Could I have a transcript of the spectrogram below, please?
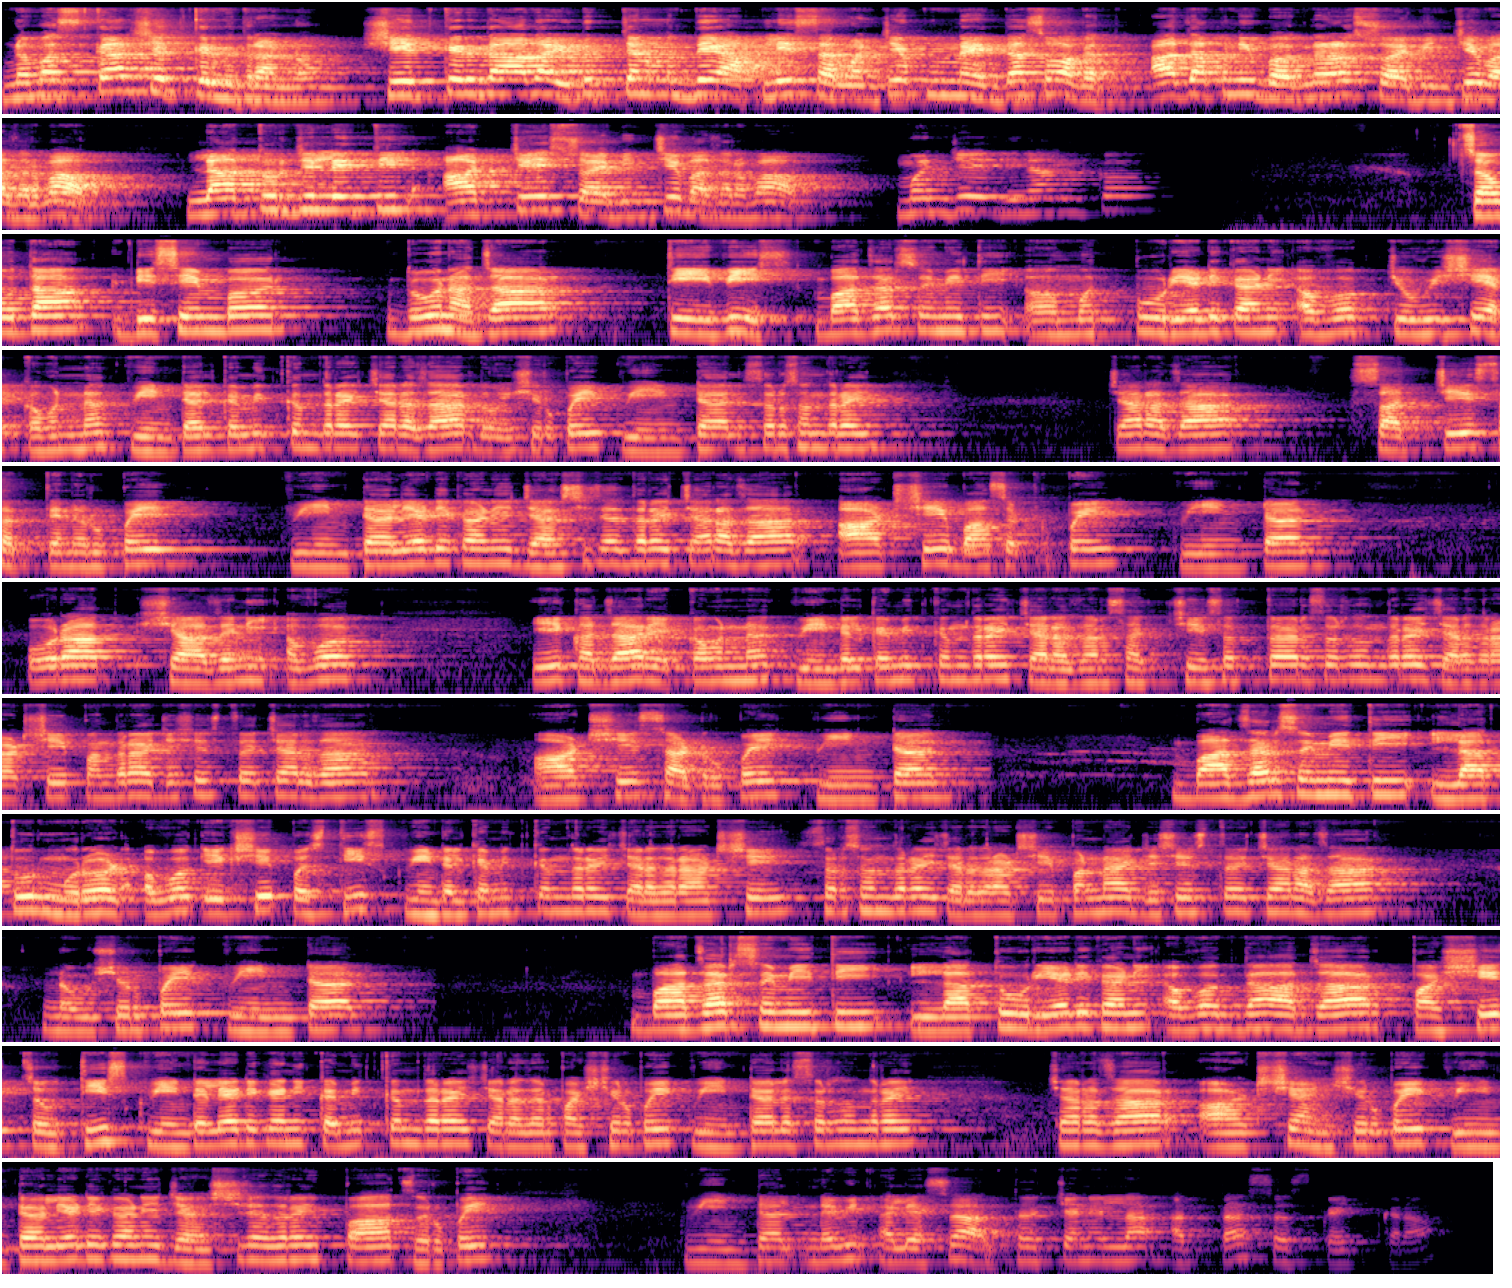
नमस्कार शेतकरी मित्रांनो शेतकरी दादा युट्यूब चॅनलमध्ये आपले सर्वांचे पुन्हा एकदा स्वागत. आज आपण बघणार आहोत सोयाबीनचे बाजारभाव. लातूर जिल्ह्यातील आजचे सोयाबीनचे बाजारभाव. म्हणजे दिनांक चौदा डिसेंबर दोन हजार तेवीस. बाजार समिती अहमदपूर या ठिकाणी अवक चोवीसशे एक्कावन्न क्विंटल कमीत कमी दराई चार हजार दोनशे रुपये क्विंटल सरसंद चार हजार सातशे सत्त्याण्णव रुपये. क्विंटल या ठिकाणी जास्तीचा दर आहे चार हजार आठशे बासष्ट रुपये. क्विंटल. ओरात शहाजनी अवक एक हजार एकावन्न. क्विंटल कमीत कमी दर आहे चार हजार सातशे सत्तर. सरसंद दर आहे चार हजार आठशे पंधरा. जशेस्त चार हजार आठशे साठ रुपये. क्विंटल. बाजार समिती लातूर मुरड अवक एकशे पस्तीस क्विंटल कमीत कमी दर आहे चार हजार आठशे सरसंद दर आहे चार हजार आठशे पन्नास जशेस्त चार हजार नऊशे रुपये क्विंटल. बाजार समिती लातूर या ठिकाणी अवक दहा हजार पाचशे चौतीस क्विंटल या ठिकाणी कमीत कमी दर आहे चार हजार पाचशे रुपये क्विंटल सरसंद दर आहे चार हजार आठशे ऐंशी रुपये क्विंटल. या ठिकाणी जास्तीत जास्त आहे पाच रुपये क्विंटल नवीन आले असाल तर चॅनेलला आत्ता सबस्क्राईब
